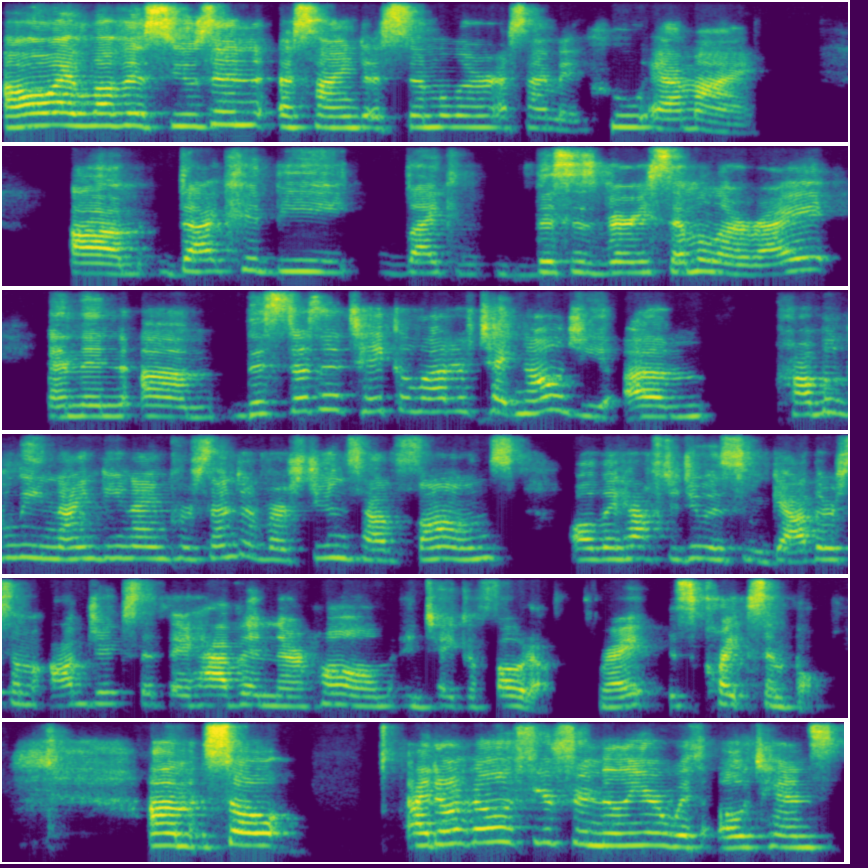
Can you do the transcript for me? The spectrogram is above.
Oh, I love it. Susan assigned a similar assignment. Who am I? um, that could be like, this is very similar, right? And then um, this doesn't take a lot of technology. Um, probably 99% of our students have phones. All they have to do is gather some objects that they have in their home and take a photo, right? It's quite simple. Um, so I don't know if you're familiar with OTAN's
